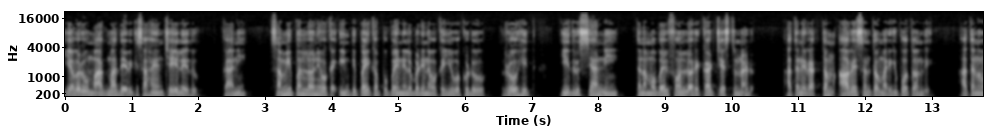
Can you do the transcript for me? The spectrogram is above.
ఎవరూ మాగ్మాదేవికి సహాయం చేయలేదు. కాని సమీపంలోని ఒక ఇంటి పైకప్పుపై నిలబడిన ఒక యువకుడు రోహిత్ ఈ దృశ్యాన్ని తన మొబైల్ ఫోన్లో రికార్డ్ చేస్తున్నాడు. అతని రక్తం ఆవేశంతో మరిగిపోతోంది. అతను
